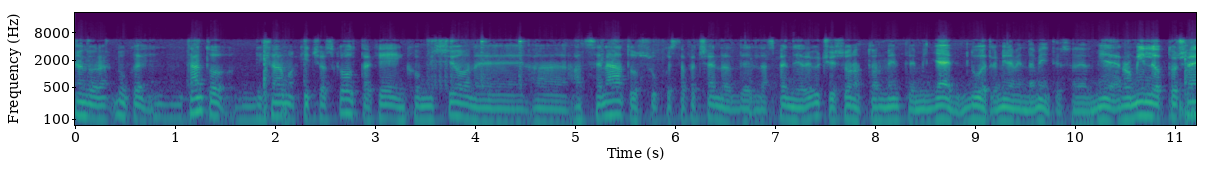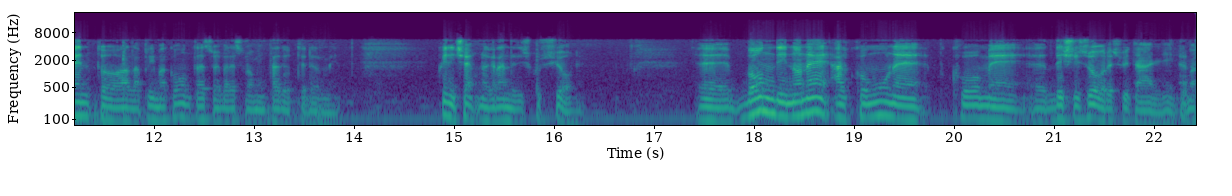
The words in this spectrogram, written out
Allora, dunque, intanto diciamo a chi ci ascolta che in commissione eh, al Senato su questa faccenda della spending review ci sono attualmente migliaia, 2-3 mila emendamenti, erano 1800 alla prima conta, adesso mi pare sono aumentati ulteriormente. Quindi c'è una grande discussione. Eh, Bondi non è al Comune come eh, decisore sui tagli, ma,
